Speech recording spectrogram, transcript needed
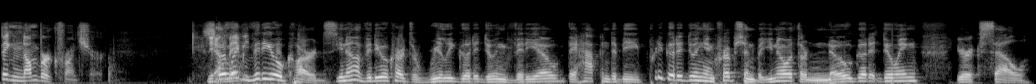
big number cruncher. Yeah, They're like video cards. You know how video cards are really good at doing video? They happen to be pretty good at doing encryption, but you know what they're no good at doing? Your Excel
